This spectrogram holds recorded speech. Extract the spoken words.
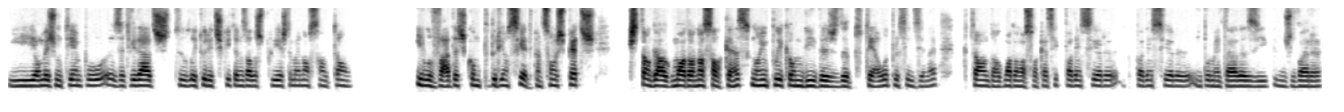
e ao mesmo tempo as atividades de leitura e de escrita nas aulas de português também não são tão elevadas como poderiam ser. Portanto, são aspectos que estão de algum modo ao nosso alcance, que não implicam medidas de tutela, por assim dizer, né? que estão de algum modo ao nosso alcance e que podem ser, que podem ser implementadas e nos levar a,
